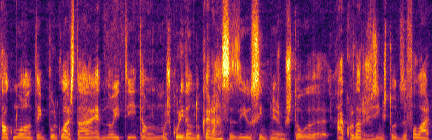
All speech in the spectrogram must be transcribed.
tal como ontem, porque lá está, é de noite e está uma escuridão do caraças e eu sinto mesmo que estou a, acordar os vizinhos todos a falar.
